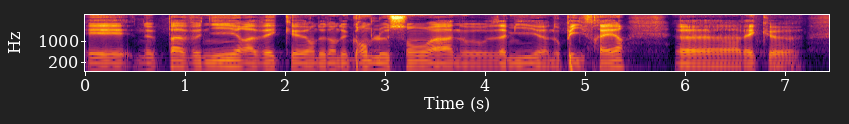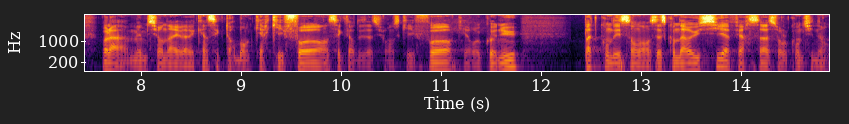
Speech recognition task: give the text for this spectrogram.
et ne pas venir avec euh, en dedans de grandes leçons à nos amis, euh, nos pays frères, euh, avec euh, voilà, même si on arrive avec un secteur bancaire qui est fort, un secteur des assurances qui est fort, qui est reconnu, pas de condescendance. Est-ce qu'on a réussi à faire ça sur le continent?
